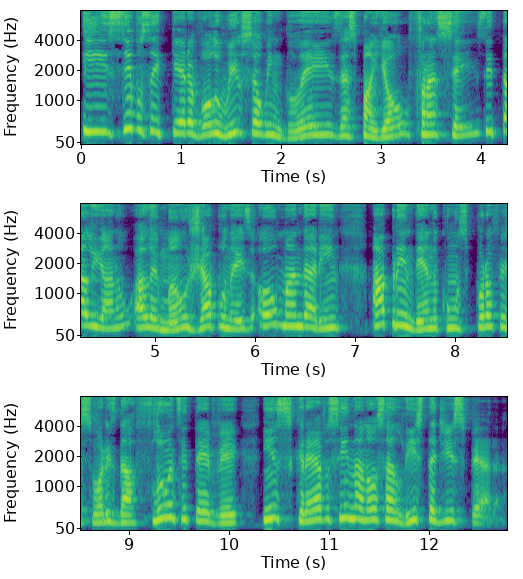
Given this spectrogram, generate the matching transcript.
E se você quer evoluir seu inglês, espanhol, francês, italiano, alemão, japonês ou mandarim aprendendo com os professores da Fluency TV, inscreva-se na nossa lista de espera.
